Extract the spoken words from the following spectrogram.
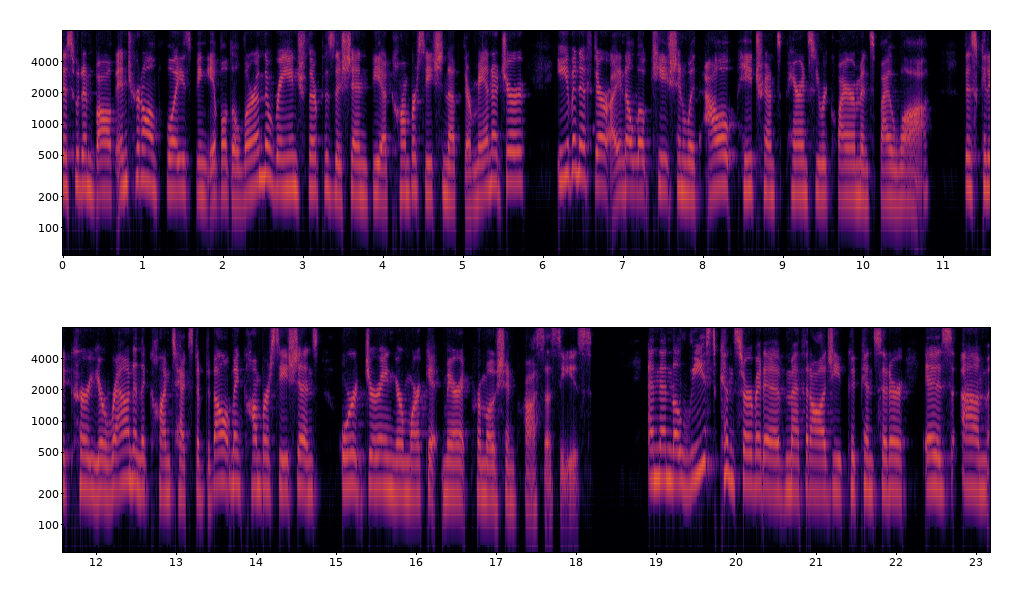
This would involve internal employees being able to learn the range of their position via conversation of their manager, even if they're in a location without pay transparency requirements by law. This could occur year round in the context of development conversations or during your market merit promotion processes. And then the least conservative methodology you could consider is um,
